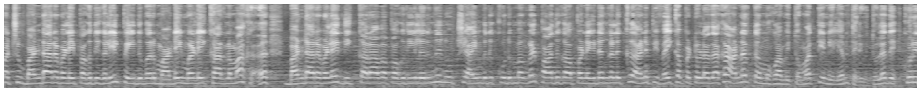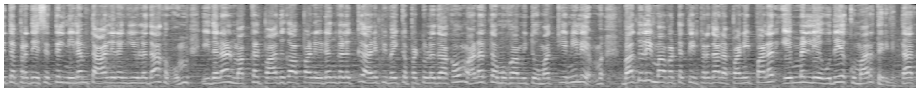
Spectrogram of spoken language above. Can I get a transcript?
மற்றும் பண்டாரவளை பகுதிகளில் பெய்து வரும் அடைமழை காரணமாக பண்டாரவளை திக்கராவா பகுதியிலிருந்து நூற்றி ஐம்பது குடும்பங்கள் பாதுகாப்பான இடங்களுக்கு அனுப்பி வைக்கப்பட்டுள்ளதாக அனர்த்த முகாமித்துவ மத்திய நிலையம் தெரிவித்துள்ளது. குறித்த பிரதேசத்தில் நிலம் தாளிறங்கியுள்ளதாகவும் இதனால் மக்கள் பாதுகாப்பான இடங்களுக்கு அனுப்பி வைக்கப்பட்டுள்ளதாகவும் அனர்த்த முகாமித்துவ மத்திய நிலையம் பதுளை மாவட்டத்தின் பிரதான பணிப்பாளர் எம்எல்ஏ உதயகுமார் தெரிவித்தார்.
